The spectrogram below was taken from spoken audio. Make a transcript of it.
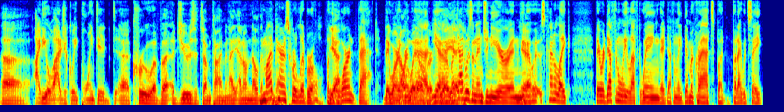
uh, ideologically pointed uh, crew of uh, Jews at some time, and I, I don't know them. My anymore. parents were liberal, but Yeah. they weren't that. They weren't all the way that. over. Yeah, Yeah, my dad yeah. was an engineer, and you Yeah. know, it was kind of like they were definitely left wing. They definitely Democrats, but but I would say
